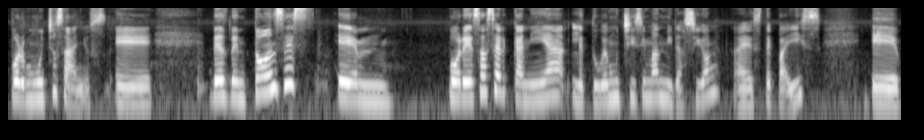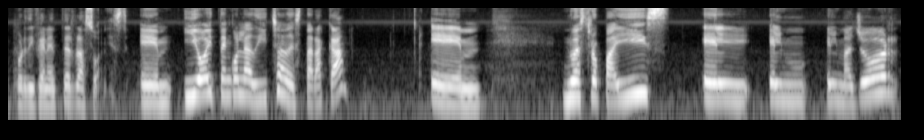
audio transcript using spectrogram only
por muchos años. desde entonces, em, por esa cercanía, le tuve muchísima admiración a este país por diferentes razones. Em, y hoy tengo la dicha de estar acá. Nuestro país, el, mayor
